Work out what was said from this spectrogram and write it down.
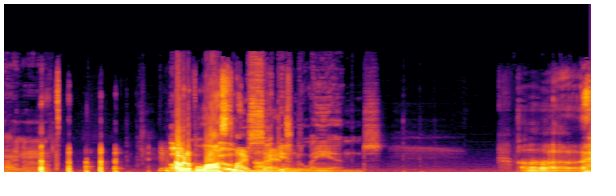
I know. I would have lost no my mind. second land. Uh,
